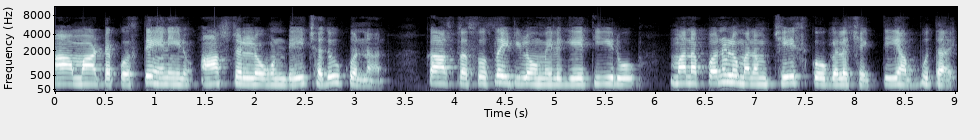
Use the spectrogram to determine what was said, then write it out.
ఆ మాటకొస్తే నేను హాస్టల్లో ఉండి చదువుకున్నాను. కాస్త సొసైటీలో మెలిగే తీరు మన పనులు మనం చేసుకోగల శక్తి అబ్బుతాయి.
